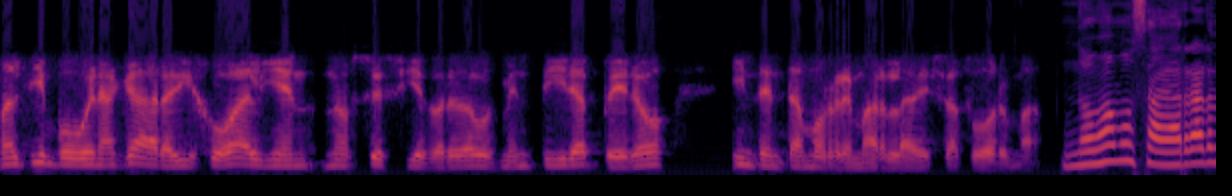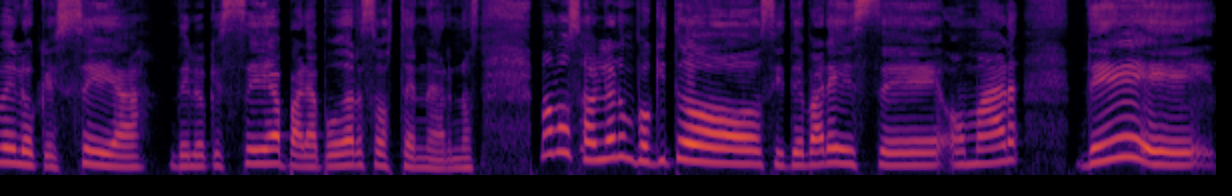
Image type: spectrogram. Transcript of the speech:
mal tiempo, buena cara, dijo alguien. No sé si es verdad o es mentira, pero intentamos remarla de esa forma. Nos vamos a agarrar de lo que sea, de lo que sea para poder sostenernos. Vamos a hablar un poquito, si te parece, Omar, de eh,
